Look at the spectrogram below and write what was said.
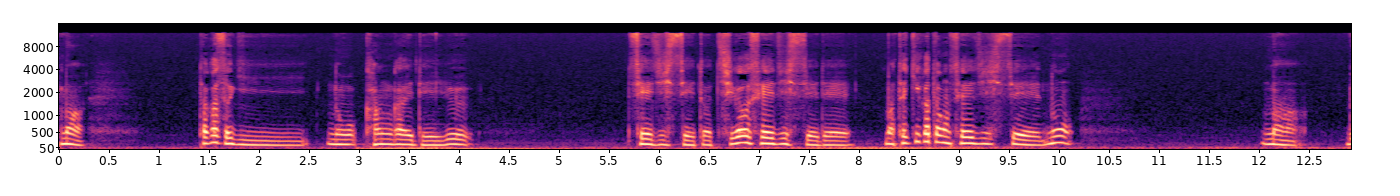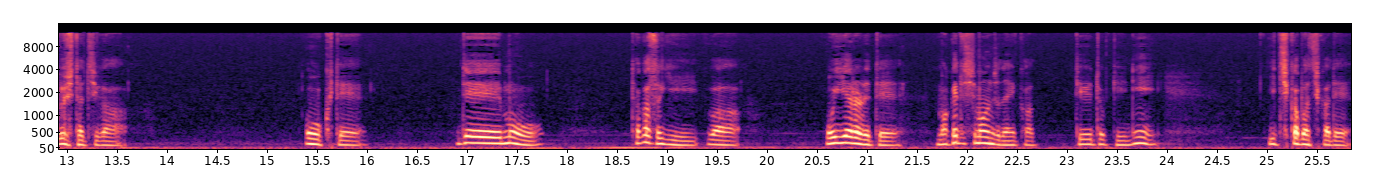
まあ高杉の考えている政治姿勢とは違う政治姿勢で、まあ、敵方の政治姿勢のまあ武士たちが多くてでもう高杉は追いやられて負けてしまうんじゃないかっていう時に一か八かで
